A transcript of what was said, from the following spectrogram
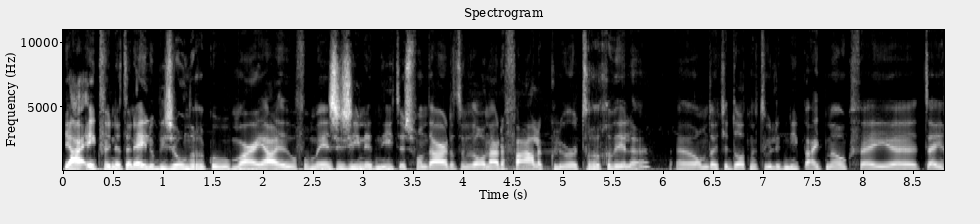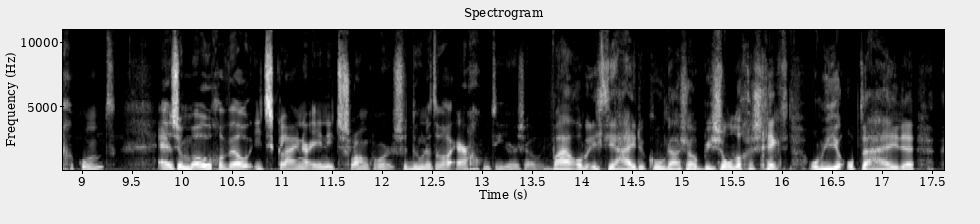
Ja, ik vind het een hele bijzondere koe. Maar ja, heel veel mensen zien het niet. Dus vandaar dat we wel naar de vale kleur terug willen. Uh, omdat je dat natuurlijk niet bij het melkvee uh, tegenkomt. En ze mogen wel iets kleiner in, iets slank hoor. Ze doen het wel erg goed hier zo. Waarom is die heidekoe nou zo bijzonder geschikt om hier op de heide uh,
